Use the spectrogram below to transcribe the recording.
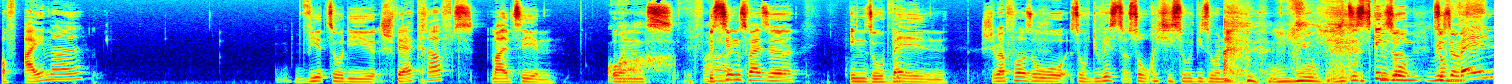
auf einmal wird so die Schwerkraft mal 10. Und fuck. beziehungsweise in so Wellen. Stell dir mal vor, so, so du wirst so richtig so wie so ein. das ging so, ein- wie so, so Wellen.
